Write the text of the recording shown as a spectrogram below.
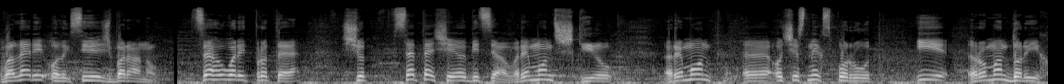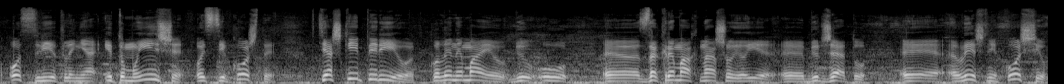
Валерій Олексійович Баранов. Це говорить про те, що все те, що я обіцяв: ремонт шкіл, ремонт е, очисних споруд і ремонт доріг, освітлення і тому інше, ось ці кошти в тяжкий період, коли немає у е, закремах нашого е, бюджету е, лишніх коштів,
